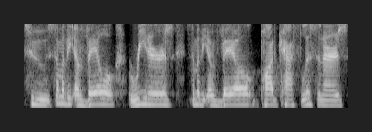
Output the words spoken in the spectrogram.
to some of the Avail readers, some of the Avail podcast listeners?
